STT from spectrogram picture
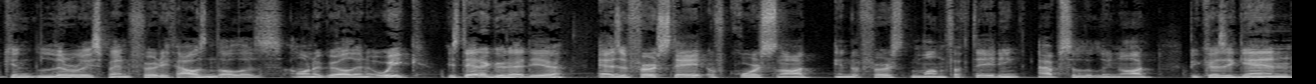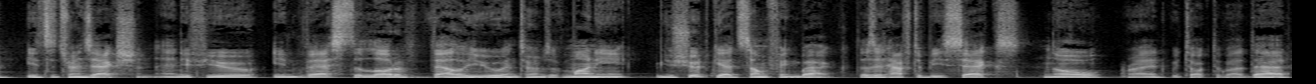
can literally spend $30,000 on a girl in a week. Is that a good idea? As a first date? Of course not. In the first month of dating? Absolutely not. Because again, it's a transaction. And if you invest a lot of value in terms of money you should get something back. Does it have to be sex? No, right? We talked about that.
